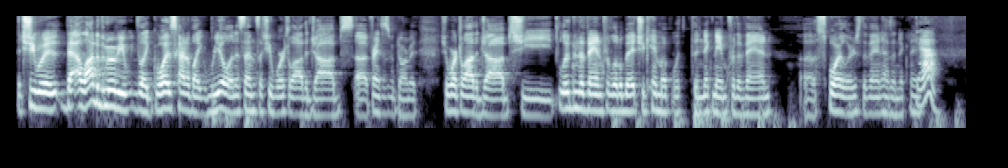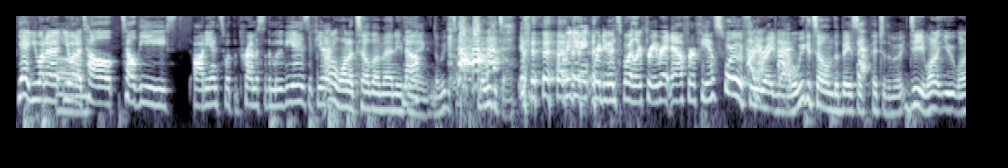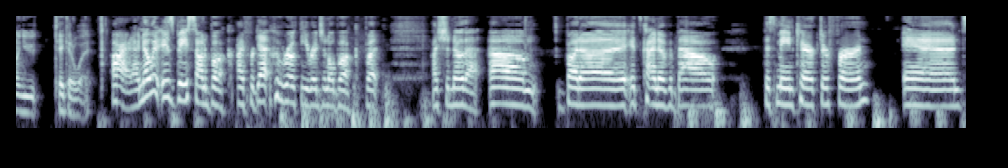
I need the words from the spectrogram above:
that she was that a lot of the movie like was kind of like real in a sense that she worked a lot of the jobs. Uh, Frances McDormand, she worked a lot of the jobs. She lived in the van for a little bit. She came up with the nickname for the van. Uh, spoilers: the van has a nickname. yeah, yeah. You wanna you wanna Um, tell tell the audience what the premise of the movie is? If you're I don't want to tell them anything. No, we can tell. no, we can tell. are we doing we're doing spoiler free right now for a few. spoiler free Okay, right now? alright. But we could tell them the basic Yeah. pitch of the movie. D, why don't you why don't you take it away? All right, I know it is based on a book. I forget who wrote the original book, but I should know that. Um, but uh, it's kind of about this main character, Fern, and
